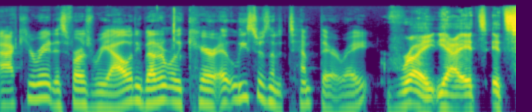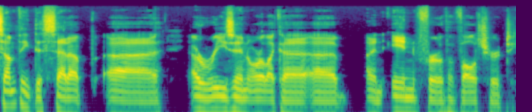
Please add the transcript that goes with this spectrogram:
accurate as far as reality, but I don't really care. At least there's an attempt there, right? Right? Yeah, it's it's something to set up uh, a reason or like a, a an in for the vulture to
